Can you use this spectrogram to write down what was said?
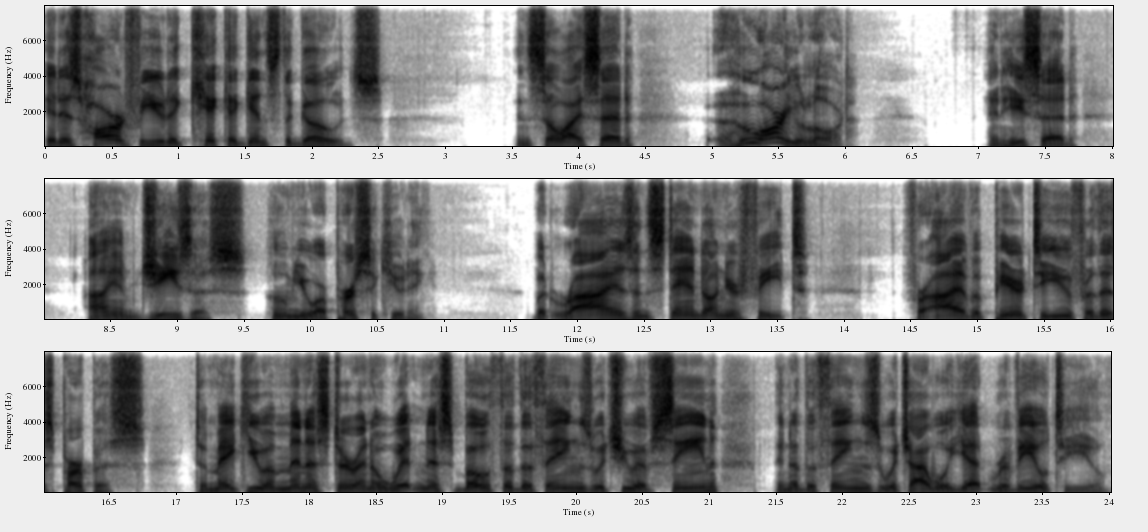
It is hard for you to kick against the goads. And so I said, Who are you, Lord? And he said, I am Jesus, whom you are persecuting. But rise and stand on your feet for I have appeared to you for this purpose, to make you a minister and a witness both of the things which you have seen and of the things which I will yet reveal to you.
